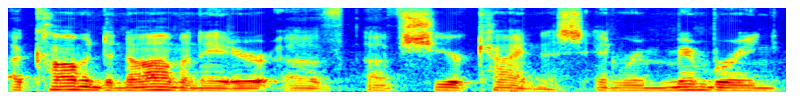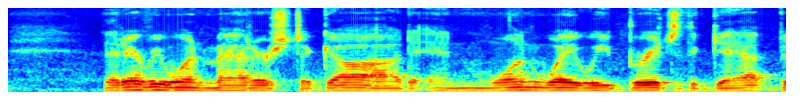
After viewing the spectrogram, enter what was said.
a common denominator of, of sheer kindness and remembering that everyone matters to God. And one way we bridge the gap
